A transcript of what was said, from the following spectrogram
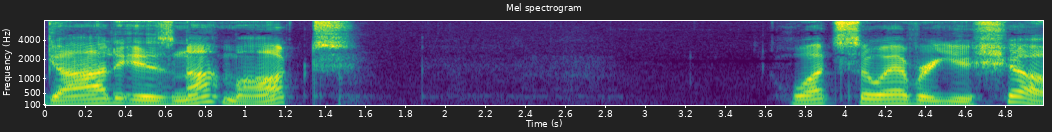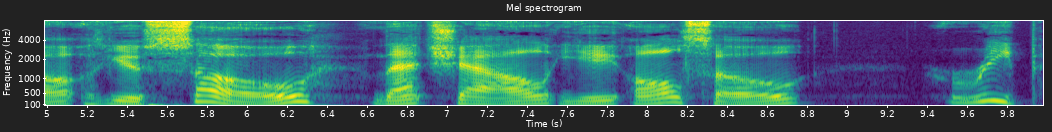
God is not mocked. Whatsoever you show you sow, that shall ye also reap.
